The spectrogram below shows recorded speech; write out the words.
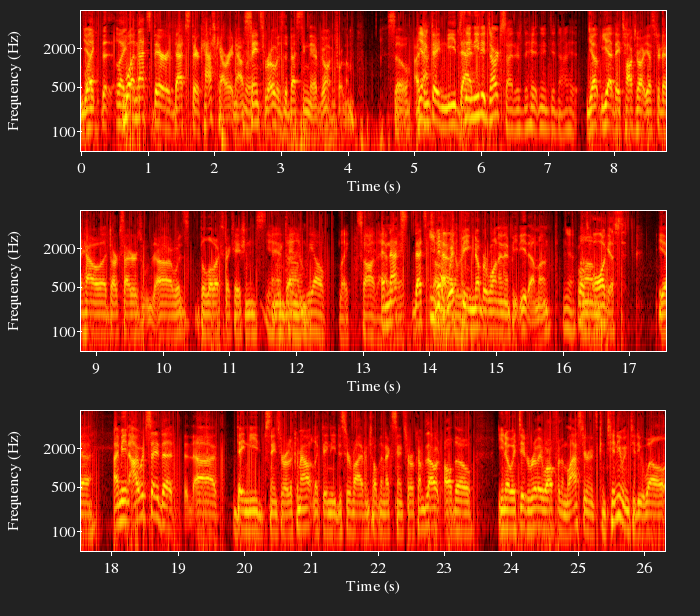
yeah. Like, the, like well, and that's their that's their cash cow right now. Saints Row is the best thing they have going for them. So I Yeah, think they need that. They needed Darksiders to hit, and it did not hit. Yep. Yeah, they talked about yesterday how uh, Darksiders uh, was below expectations, Yeah, and we, kinda- um, we all like saw that. and that's right? that's even that with being number one in NPD that month. Yeah. well, it's um, August. Yeah. I mean, I would say that uh, they need Saints Row to come out. Like, they need to survive until the next Saints Row comes out. Although, you know, it did really well for them last year, and it's continuing to do well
